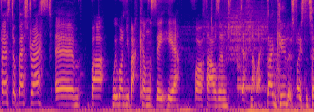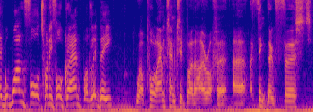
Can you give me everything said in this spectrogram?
first up, best dressed, um, but we want you back on the seat here. 4,000, definitely. Thank you. Let's face the table. One for 24 grand. What'll it be? Well, Paul, I am tempted by the higher offer. Uh, I think, though, first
